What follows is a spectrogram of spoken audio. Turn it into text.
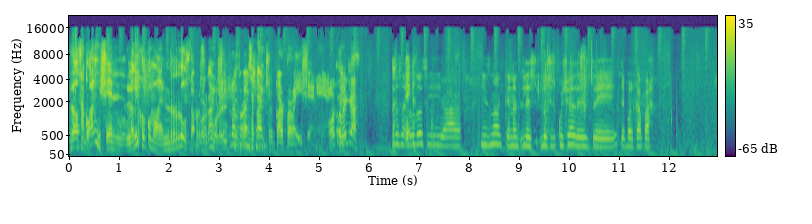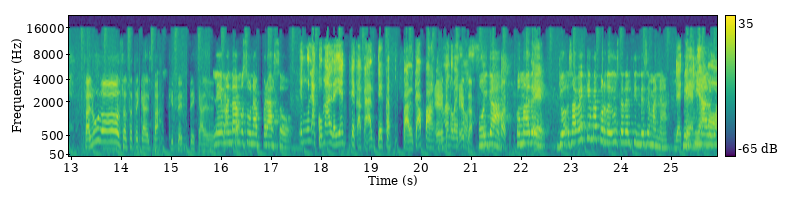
Rosa Conchen, lo dijo como en ruso, Rosa Conchen. Corporation. Rosa Conchen Corporation. eh. Otro, Oye, venga. Los saludos y a Isma que nos- les, los escucha desde Tepalcapa. Saludos hasta Tecalpa. Que te, Tecalpa. Le mandamos un abrazo. Tengo una comadre ahí en Tecapal- Tecapalcapa. Le mando besos. esa. Oiga, comadre, yo, ¿sabe qué me acordé de usted el fin de semana? ¿De qué, mi amor?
